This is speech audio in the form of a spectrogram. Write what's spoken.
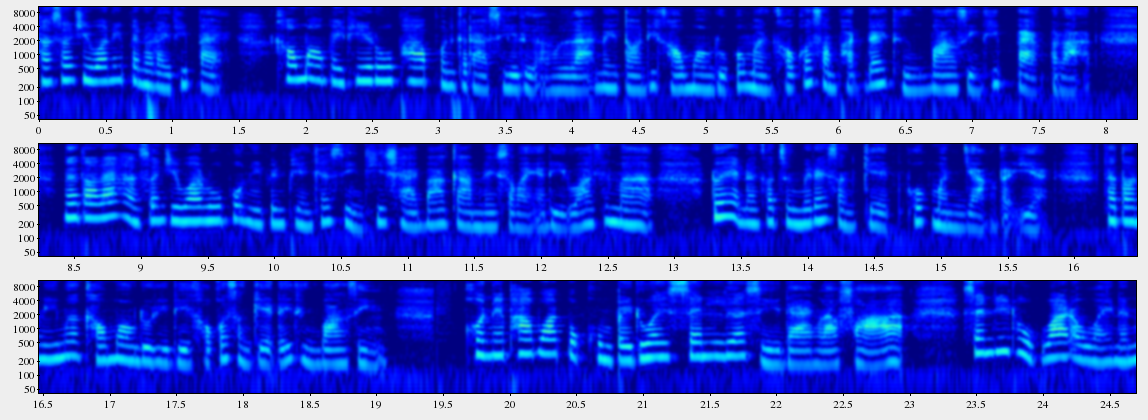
ฮันเซนคิดว่านี่เป็นอะไรที่แปลก เขามองไปที่รูปภาพบนกระดาษสีเหลือง และในตอนที่เขามองดูพวกมันเขาก็สัมผัสได้ถึงบางสิ่งที่แปลกประหลาดในตอนแรกฮันเซนคิดว่ารูปพวกนี้เป็นเพียงแค่สิ่งที่ชายบ้ากามในสมัยอดีตวาดขึ้นมา ด้วยเหตุนั้นเขาจึงไม่ได้สังเกตพวกมันอย่างละเอียด แต่ตอนนี้เมื่อเขามองดูดีๆ เขาก็สังเกตได้ถึงบางสิ่ง คนในภาพวาดปกคลุมไปด้วยเส้นเลือดสีแดงและฟ้า เส้นที่ถูกวาดเอาไว้นั้น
